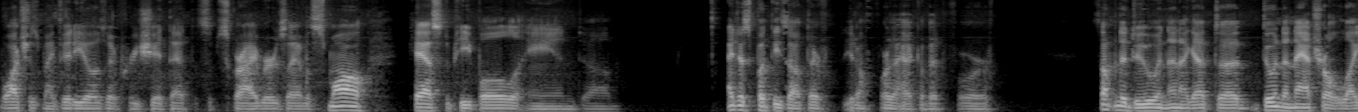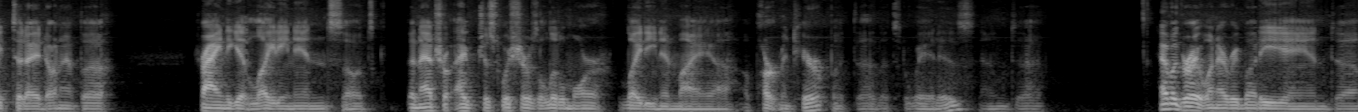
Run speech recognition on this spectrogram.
watches my videos. I appreciate that. The subscribers. I have a small cast of people, and um, I just put these out there, you know, for the heck of it, for something to do. And then I got uh, doing the natural light today. I don't have the trying to get lighting in, so it's the natural. I just wish there was a little more lighting in my uh, apartment here, but uh, that's the way it is. And uh, have a great one, everybody, and uh,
